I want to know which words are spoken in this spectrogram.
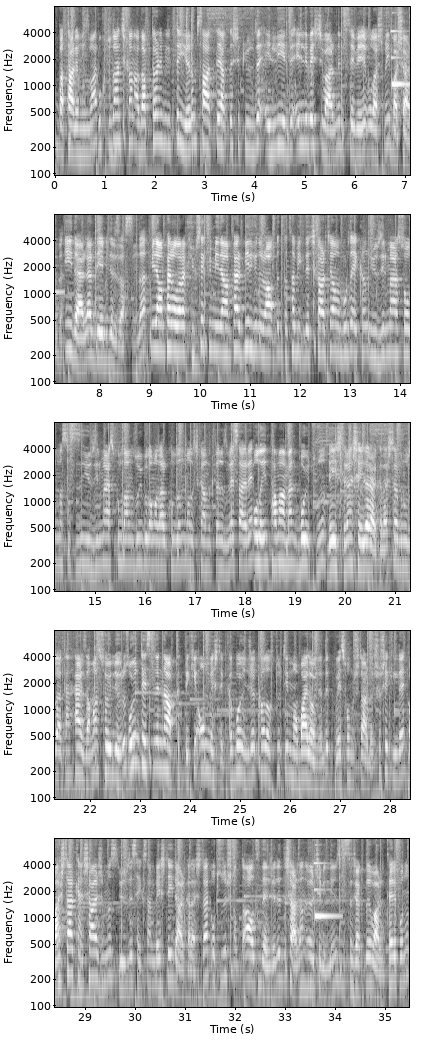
bir bataryamız var. Bu kutudan çıkan adaptörle birlikte yarım saatte yaklaşık %57-55 civarında bir seviyeye ulaşmayı başardı. İyi değerler diyebiliriz aslında. Miliamper olarak yüksek bir miliamper bir günü rahatlıkla tabii ki de çıkartıyor ama burada ekranın 120 Hz olması, sizin 120 Hz kullandığınız uygulamalar, kullanım alışkanlıklarınız vesaire olayın tamamen boyutunu değiştiren şeyler arkadaşlar. Bunu zaten her zaman söylüyoruz. Oyun testinde ne yaptık peki? 15 dakika boyunca Call of Duty Mobile oynadık ve sonuçlar da şu şekilde. Başlarken şarjımız %85'teydi arkadaşlar. 33.6 derecede dışarıdan ölçebildiğimiz bir sıcaklığı vardı telefonun.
